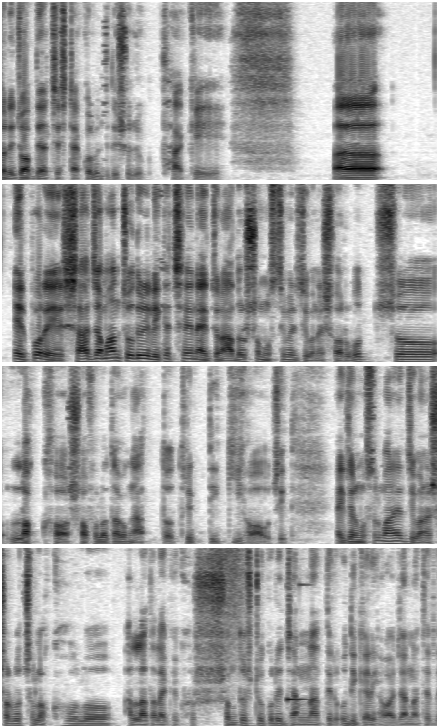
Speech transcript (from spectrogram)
সরি জব দেওয়ার চেষ্টা করবেন যদি সুযোগ থাকে। এরপরে শাহজামান চৌধুরী লিখেছেন, একজন আদর্শ মুসলিমের জীবনে সর্বোচ্চ লক্ষ্য সফলতা এবং আত্মতৃপ্তি কি হওয়া উচিত? একজন মুসলমানের জীবনের সর্বোচ্চ লক্ষ্য হলো আল্লাহ তালাকে সন্তুষ্ট করে জান্নাতের অধিকারী হওয়া, জান্নাতের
